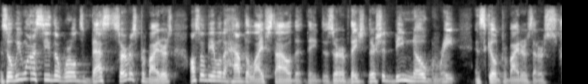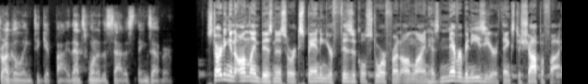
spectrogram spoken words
And so we want to see the world's best service providers also be able to have the lifestyle that they deserve. They, there should be no great and skilled providers that are struggling to get by. That's one of the saddest things ever. Starting an online business or expanding your physical storefront online has never been easier thanks to Shopify.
